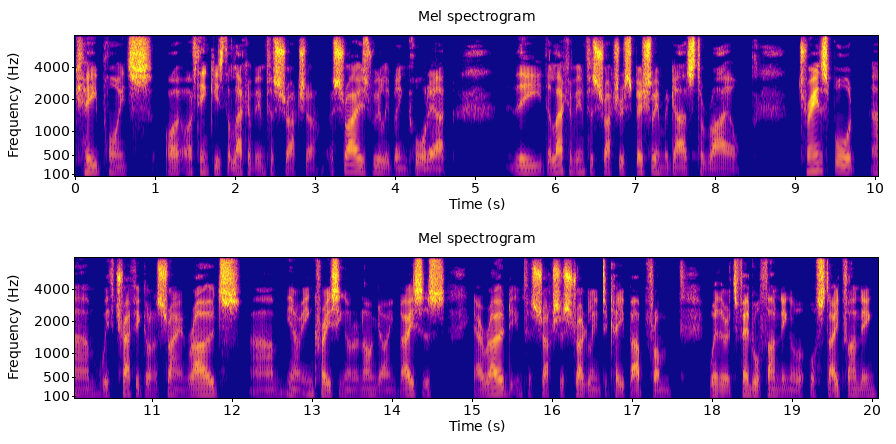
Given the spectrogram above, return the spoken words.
key points I, I think is the lack of infrastructure. Australia's really been caught out. The the lack of infrastructure, especially in regards to rail transport um, with traffic on Australian roads, um, you know, increasing on an ongoing basis. Our road infrastructure is struggling to keep up from whether it's federal funding or, or state funding,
